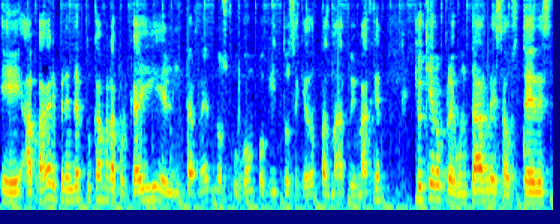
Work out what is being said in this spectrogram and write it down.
eh, apagar y prender tu cámara porque ahí el internet nos jugó un poquito, se quedó pasmada tu imagen. Yo quiero preguntarles a ustedes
